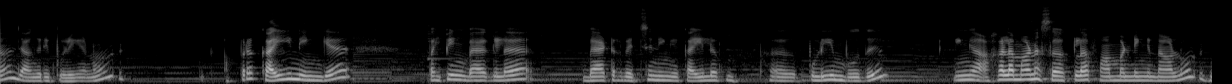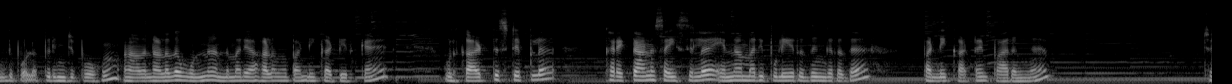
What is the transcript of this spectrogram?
தான் ஜாங்கிரி புளியணும் அப்புறம் கை நீங்கள் பைப்பிங் பேக்கில் பேட்டர் வச்சு நீங்கள் கையில் புளியும் போது நீங்கள் அகலமான சர்க்கிளாக ஃபார்ம் பண்ணிங்கனாலும் இது போல் பிரிஞ்சு போகும். ஆனால் அதனால தான் ஒன்று அந்த மாதிரி அகலமாக பண்ணி காட்டியிருக்கேன். உங்களுக்கு அடுத்த ஸ்டெப்பில் கரெக்டான சைஸில் என்ன மாதிரி புளியறதுங்கிறத பண்ணி காட்டேன் பாருங்கள் ஸோ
